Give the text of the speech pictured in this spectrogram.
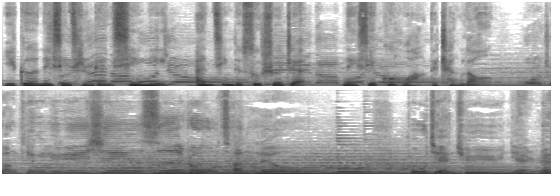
一个内心情感细腻、安静的诉说着那些过往的成龙。我窗听雨，心思如残留，不见去年人，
